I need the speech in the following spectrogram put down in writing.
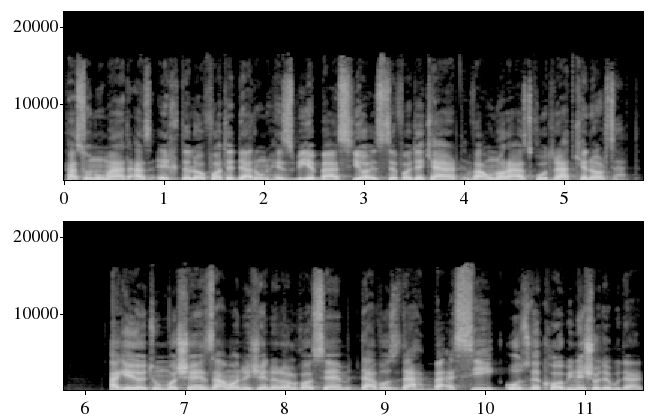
پس اون اومد از اختلافات درون حزبی بسیا استفاده کرد و اونا رو از قدرت کنار زد. اگه یادتون باشه زمان ژنرال قاسم دوازده بعثی عضو کابینه شده بودن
